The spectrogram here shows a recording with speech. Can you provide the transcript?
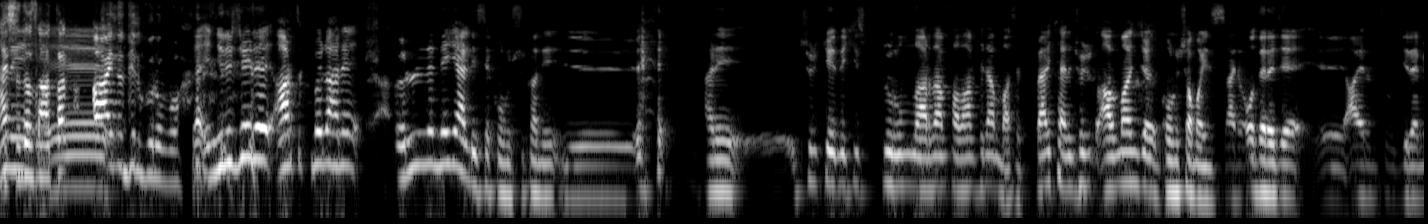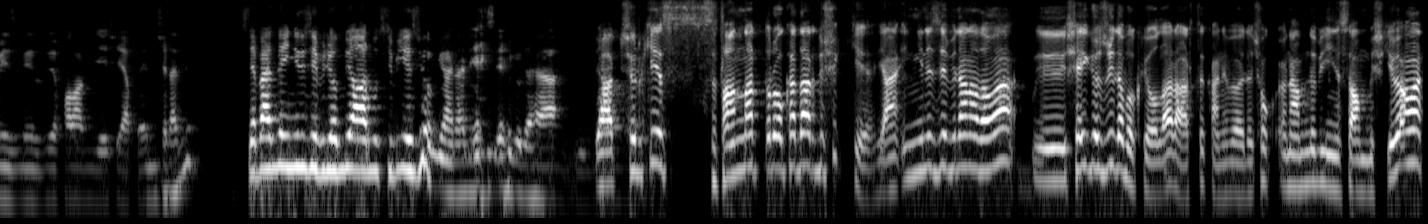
İkisi hani, de zaten e, aynı dil grubu. Ya İngilizceyle artık böyle hani önüne ne geldiyse konuştuk hani eee, hani Türkiye'deki durumlardan falan filan bahsettik. Belki hani çocuk Almanca konuşamayız. Hani o derece e, ayrıntılı giremeyiz mevzuya falan diye şey yaptı, endişelendi. İşte ben de İngilizce biliyorum diye armut gibi geziyorum yani hani şey böyle ha. Ya Türkiye standartları o kadar düşük ki. Yani İngilizce bilen adama e, şey gözüyle bakıyorlar artık hani böyle çok önemli bir insanmış gibi ama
